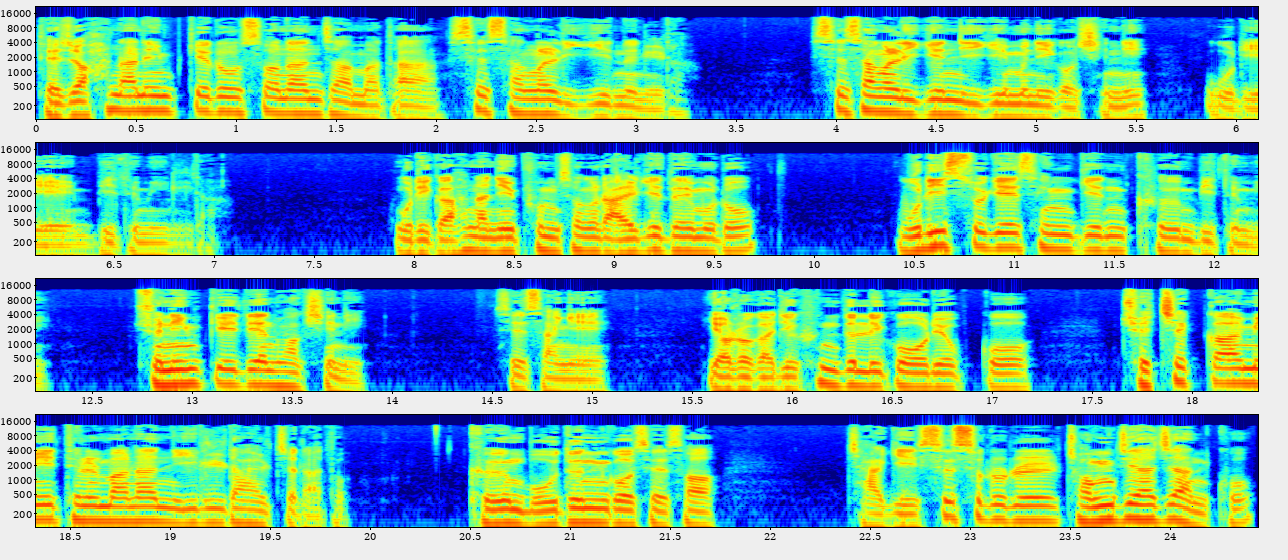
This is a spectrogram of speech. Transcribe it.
대저 하나님께로 선한 자마다 세상을 이기느니라. 세상을 이긴 이김은 이것이니 우리의 믿음이니라. 우리가 하나님의 품성을 알게 되므로 우리 속에 생긴 그 믿음이 주님께 대한 확신이 세상에 여러 가지 흔들리고 어렵고 죄책감이 들 만한 일이다 할지라도 그 모든 것에서 자기 스스로를 정죄하지 않고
